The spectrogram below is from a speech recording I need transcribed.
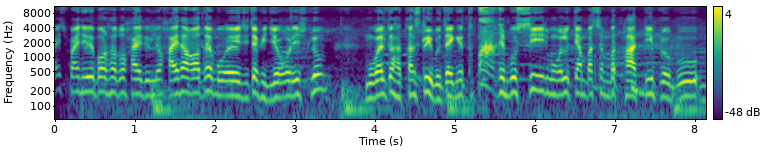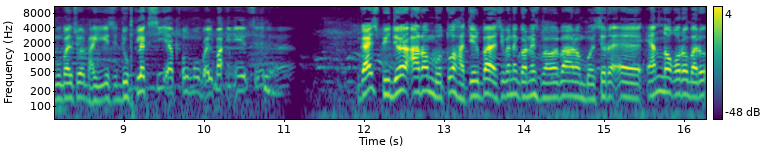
গাইজ ফাইনেলি পৰঠাটো খাই দিলোঁ। খাই থাকোঁতে যেতিয়া ভিডিঅ' কৰিছিলোঁ মোবাইলটো হাতখন স্লিপ হৈ যায় কিন্তু থপাকে বচি মোবাইলত টেম্পাৰ চেম্পাৰ ফাটি প্ৰভু মোবাইল চোবাইল ভাগি গৈছে। দুখ লাগছি এপল মোবাইল ভাঙি গৈছে। গাইজ ভিডিঅ'ৰ আৰম্ভটো হাতীৰ পৰা হৈছে মানে গণেশ বাবাৰ পৰা আৰম্ভ হৈছে। এন নকৰোঁ বাৰু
